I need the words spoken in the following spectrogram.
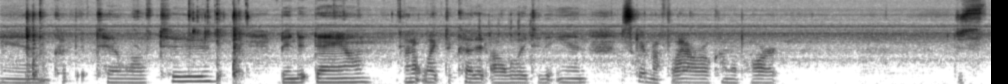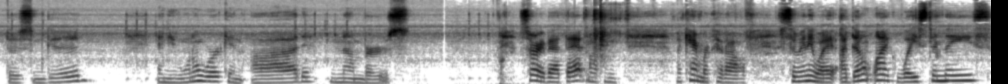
And cut the tail off too. Bend it down. I don't like to cut it all the way to the end. I'm scared my flower will come apart. Just do some good and you want to work in odd numbers. Sorry about that, my, my camera cut off. so anyway, I don't like wasting these.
